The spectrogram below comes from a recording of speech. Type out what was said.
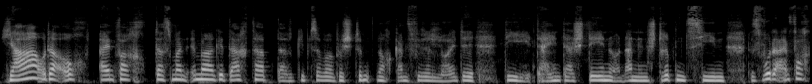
ja, oder auch einfach, dass man immer gedacht hat, da gibt es aber bestimmt noch ganz viele Leute, die dahinter stehen und an den Strippen ziehen. Das wurde einfach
